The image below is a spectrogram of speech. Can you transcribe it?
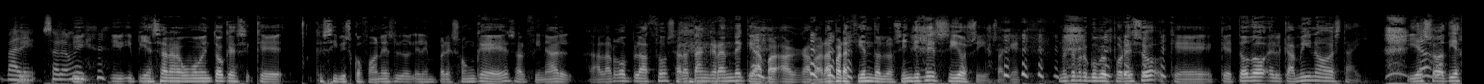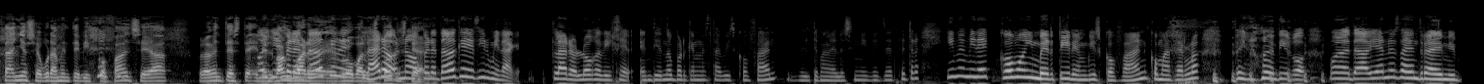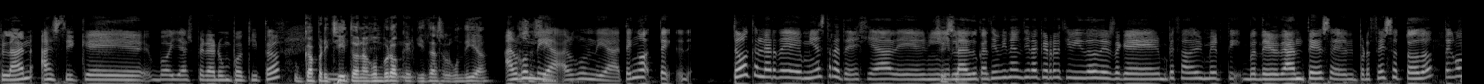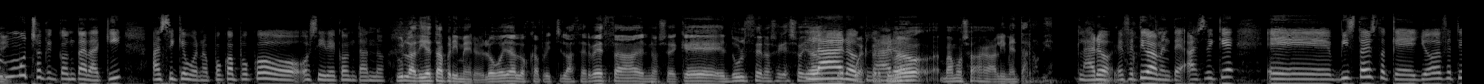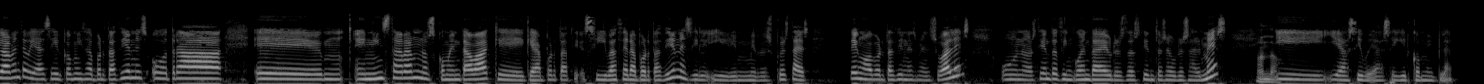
Vale, Sí. solo Y, me... y- y piensa en algún momento que, es- que, que si Viscofan es el, empresón que es, al final, a largo plazo, será tan grande que acabará apareciendo en los índices sí o sí. O sea que no te preocupes por eso, que, que todo el camino está ahí. Y eso, a 10 años seguramente Viscofan sea, probablemente esté en Oye, el Vanguard eh, Global claro, no, ahí. pero tengo que decir, mira, claro, luego dije, entiendo por qué no está Viscofan, el tema de los índices, etcétera, y me miré cómo invertir en Viscofan, cómo hacerlo, pero digo, bueno, todavía no está dentro de mi plan, así que voy a esperar un poquito. Un caprichito en algún broker, quizás algún día. Algún sí. día, algún día. Tengo, te- tengo que hablar de mi estrategia, de mi- Sí, sí. la educación financiera que he recibido desde que he empezado a invertir, desde antes, el proceso, todo. Tengo Sí. mucho que contar aquí, así que bueno, poco a poco os iré contando. Tú la dieta primero y luego ya los caprichos, la cerveza, el no sé qué, el dulce, no sé qué, eso ya Claro, después. Pero claro. primero vamos a alimentarnos bien. Claro, efectivamente. Así que, eh, visto esto, que yo efectivamente voy a seguir con mis aportaciones, otra eh, en Instagram nos comentaba que, que si iba a hacer aportaciones y, y mi respuesta es, tengo aportaciones mensuales, unos 150 euros, 200 euros al mes Anda. y, y así voy a seguir con mi plan.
